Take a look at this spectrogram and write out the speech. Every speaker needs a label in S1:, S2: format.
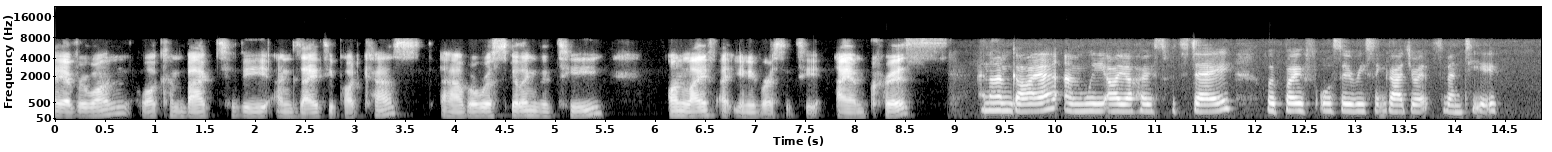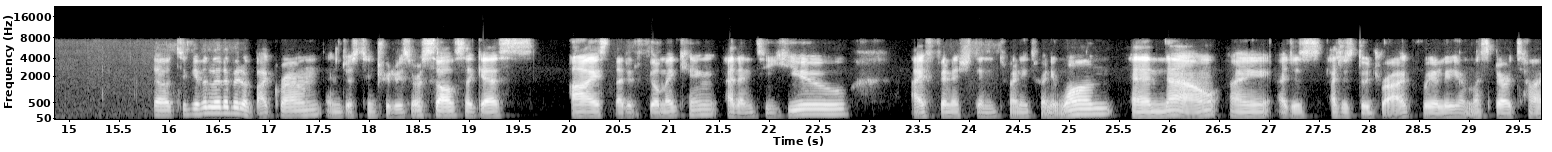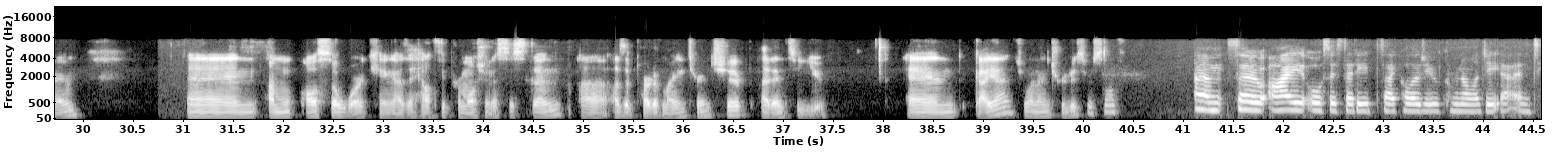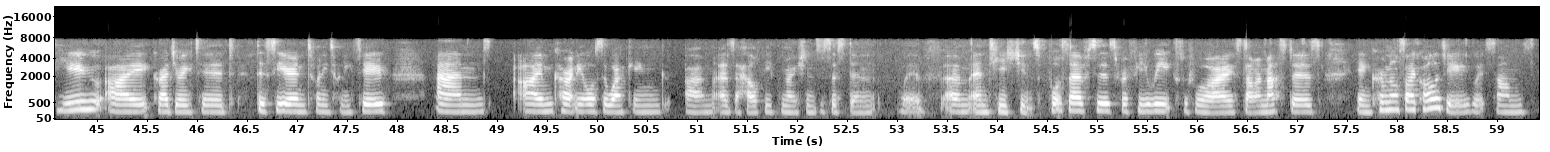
S1: Hi, everyone. Welcome back to the Anxiety Podcast, uh, where we're spilling the tea on life at university. I am Chris.
S2: And I'm Gaia, and we are your hosts for today. We're both also recent graduates of NTU.
S1: So, to give a little bit of background and just to introduce ourselves, I guess I studied filmmaking at NTU. I finished in 2021, and now I I just I just do drag really in my spare time, and I'm also working as a healthy promotion assistant uh, as a part of my internship at NTU. And Gaia, do you want to introduce yourself?
S2: Um, so I also studied psychology of criminology at NTU. I graduated this year in 2022, and I'm currently also working um, as a healthy promotions assistant with um, Student Support Services for a few weeks before I start my master's in criminal psychology, which sounds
